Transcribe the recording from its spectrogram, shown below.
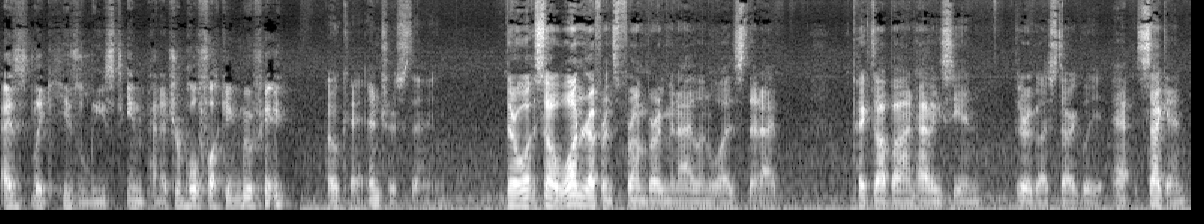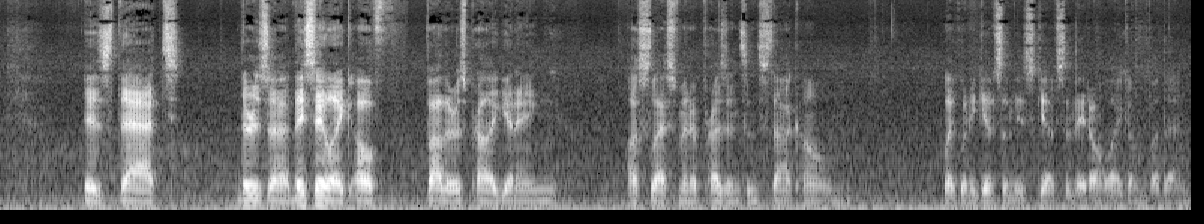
as like his least impenetrable fucking movie. Okay, interesting. There was so one reference from Bergman Island was that I picked up on having seen Through a Glass Darkly. Eh, Second is that there's a they say like oh father is probably getting us last minute presents in Stockholm, like when he gives them these gifts and they don't like them, but then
